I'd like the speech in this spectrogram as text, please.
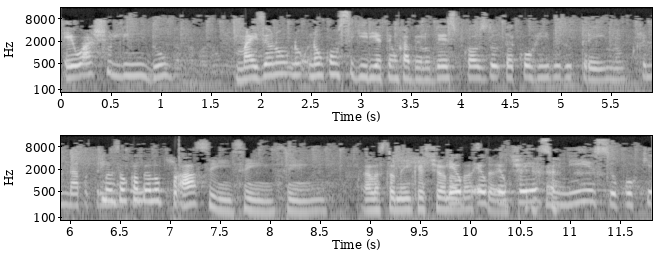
Eu acho lindo, mas eu não, não, não, conseguiria ter um cabelo desse por causa do, da corrida e do treino, porque não dá pra prender. Mas é o cabelo... Ah, sim, sim, sim. Elas também questionam eu, bastante. Eu, eu penso nisso porque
